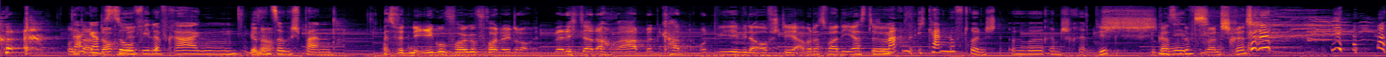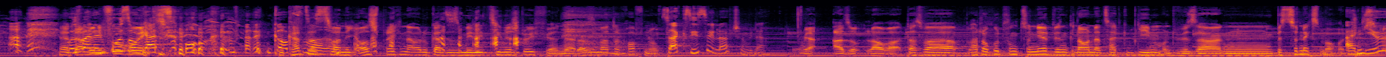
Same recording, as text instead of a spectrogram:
bin. und Da gab es so nicht. viele Fragen. Wir Genau. sind so gespannt. Es wird eine Ego-Folge, freut euch drauf, wenn ich danach atmen kann und wie ich wieder aufstehe. Aber das war die erste. Ich, mach, ich kann Luftröhrenschritt. Du kannst Schnitt. Luft über einen Schritt. ja, Muss da man den Fuß so ganz hoch über den Kopf Du kannst machen. es zwar nicht aussprechen, aber du kannst es medizinisch durchführen. Ja, das macht doch Hoffnung. Zack, siehst du, läuft schon wieder. Ja, also Laura, das war, hat doch gut funktioniert. Wir sind genau in der Zeit geblieben und wir sagen bis zur nächsten Woche. Tschüss. Adieu.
